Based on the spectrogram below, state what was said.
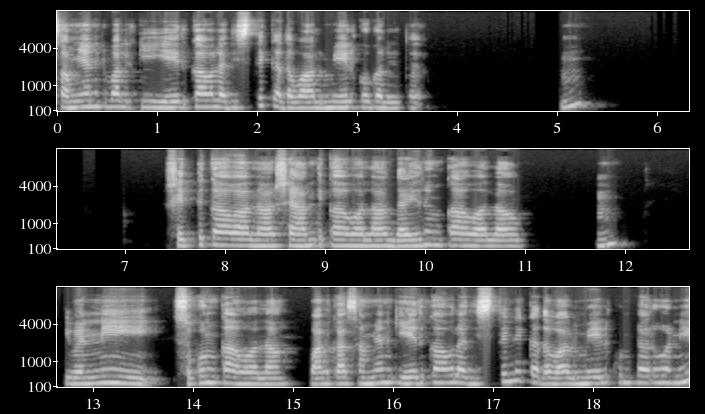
సమయానికి వాళ్ళకి ఏది కావాలో అది ఇస్తే కదా వాళ్ళు మేలుకోగలుగుతారు. శక్తి కావాలా? శాంతి కావాలా? ధైర్యం కావాలా? ఇవన్నీ సుఖం కావాలా? వాళ్ళకి ఆ సమయానికి ఏది కావాలో అది ఇస్తేనే కదా వాళ్ళు మేలుకుంటారు అని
